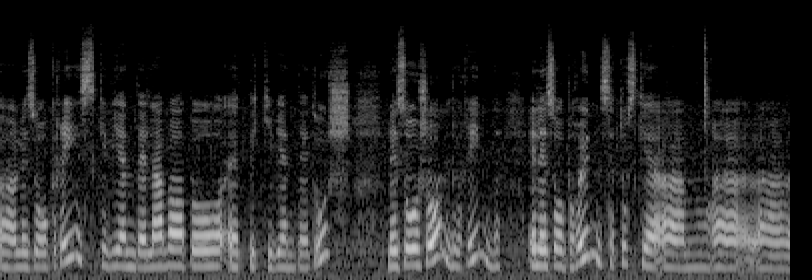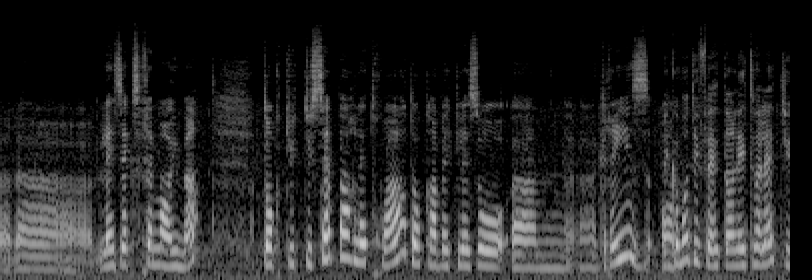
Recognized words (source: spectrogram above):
euh, les eaux grises qui viennent des lavabos et puis qui viennent des douches, les eaux jaunes, l'urine, et les eaux brunes, c'est tout ce qui est euh, euh, les excréments humains. Donc, tu, tu sépares les trois. Donc, avec les eaux euh, euh, grises, on- comment tu fais? Dans les toilettes, tu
